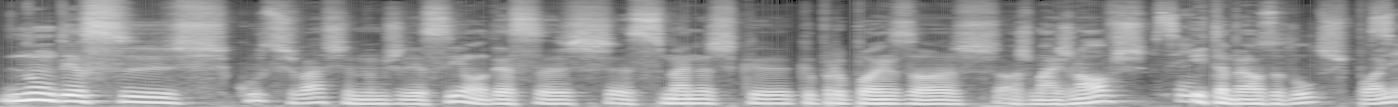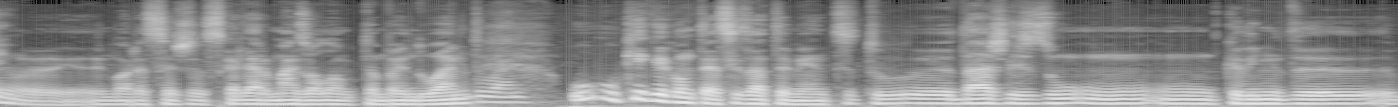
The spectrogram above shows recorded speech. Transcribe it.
Num desses cursos, vá, chamamos-lhe assim, ou dessas uh, semanas que, que propões aos, aos mais novos Sim. e também aos adultos, suponho, Sim. uh, embora seja se calhar mais ao longo também do ano. Do ano. O, o que é que acontece exatamente? Tu uh, dás-lhes um, um, um bocadinho de.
